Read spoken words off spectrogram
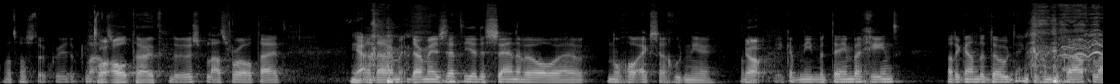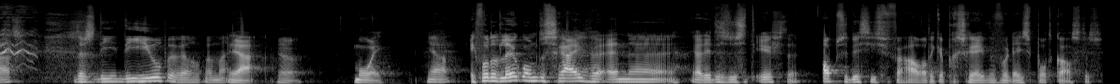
wat was het ook weer? De plaats? Voor altijd. De rustplaats voor altijd. Ja, Ja. daarmee, daarmee zette je de scène wel eh, nogal extra goed neer. Want Ja. Ik heb niet meteen bij Grind dat ik aan de dood denk of een begraafplaats. dus die, die hielpen wel bij mij. ja, Ja. mooi. Ja. Ik vond het leuk om te schrijven. En eh, ja, dit is dus het eerste absurdistische verhaal wat ik heb geschreven voor deze podcast. Dus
